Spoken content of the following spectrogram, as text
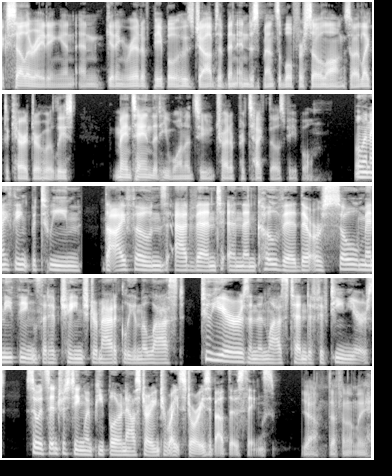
accelerating and, and getting rid of people whose jobs have been indispensable for so long. So I liked a character who at least maintained that he wanted to try to protect those people. Well, and I think between the iPhone's advent and then COVID, there are so many things that have changed dramatically in the last two years and then last 10 to 15 years. So it's interesting when people are now starting to write stories about those things. Yeah, definitely.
